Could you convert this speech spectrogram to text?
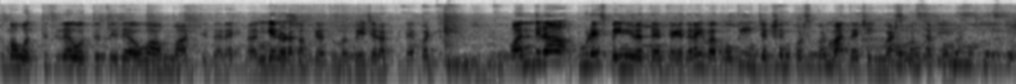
ತುಂಬ ಒತ್ತುತ್ತಿದೆ ಒತ್ತುತ್ತಿದೆ. ಅವ್ವ, ಅಪ್ಪ ಅಂತಿದ್ದಾರೆ. ನನಗೆ ನೋಡೋಕ್ಕಾಗ್ತಿಲ್ಲ ತುಂಬ ಬೇಜಾರಾಗ್ತಿದೆ. ಬಟ್ ಒಂದಿನ ಟೂ ಡೇಸ್ ಪೇಯ್ನ್ ಇರುತ್ತೆ ಅಂತ ಹೇಳಿದರೆ. ಇವಾಗ ಹೋಗಿ ಇಂಜೆಕ್ಷನ್ ಕೊಡ್ಸ್ಕೊಂಡು ಮಾತ್ರೆ ಚೇಂಜ್ ಮಾಡಿಸ್ಕೊಂಡು ಕರ್ಕೊಂಬರ್ತೀನಿ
